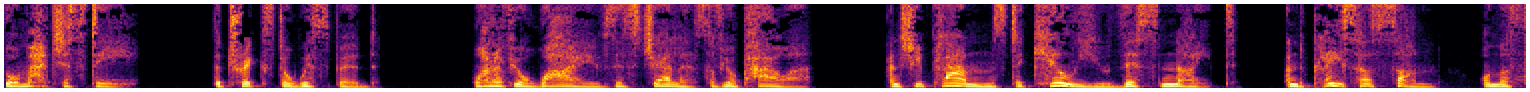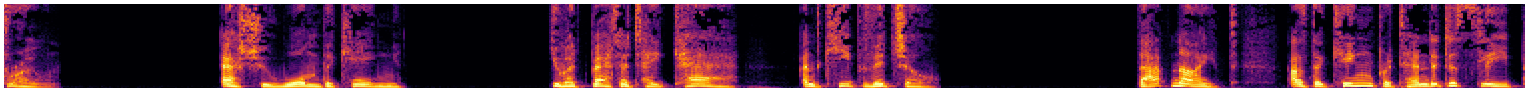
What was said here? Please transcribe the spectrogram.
Your Majesty, the trickster whispered, one of your wives is jealous of your power, and she plans to kill you this night and place her son on the throne. Eshu warned the king, You had better take care and keep vigil. That night, as the king pretended to sleep,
